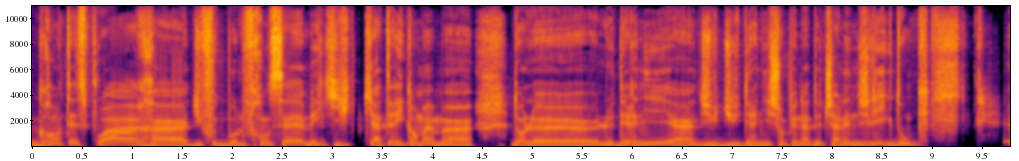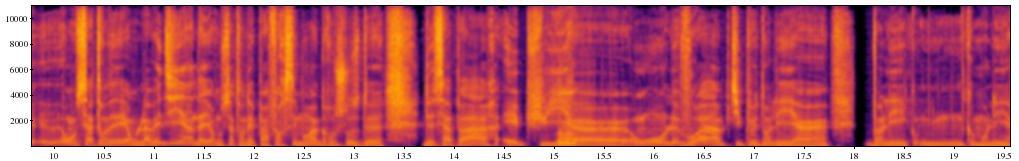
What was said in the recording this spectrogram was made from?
grand espoir euh, du football français, mais qui, qui atterrit quand même dans le, le dernier du, du dernier championnat de Challenge League. Donc euh, on s'attendait, on l'avait dit, hein, d'ailleurs, on s'attendait pas forcément à grand chose de de sa part. Et puis, euh, on, le voit un petit peu dans les euh, dans les comment les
